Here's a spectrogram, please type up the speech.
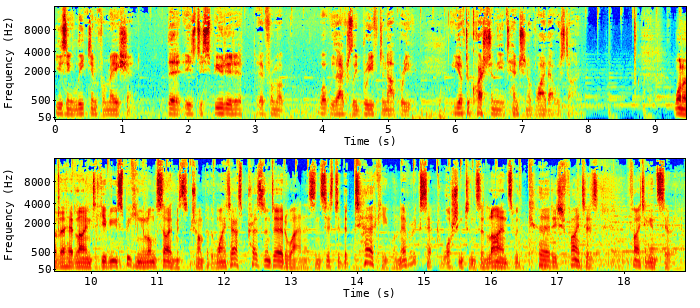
using leaked information that is disputed from a, what was actually briefed and not briefed. You have to question the intention of why that was done. One other headline to give you speaking alongside Mr. Trump at the White House, President Erdogan has insisted that Turkey will never accept Washington's alliance with Kurdish fighters fighting in Syria.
